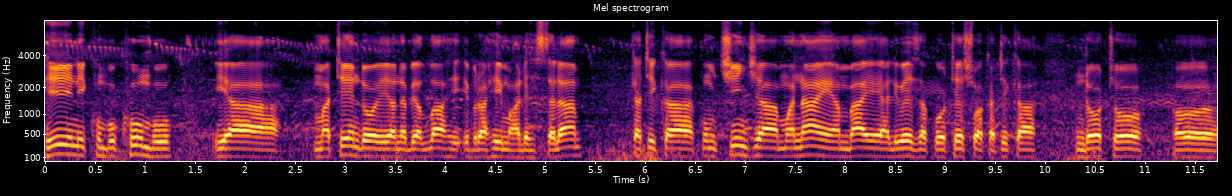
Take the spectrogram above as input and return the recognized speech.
Hii ni kumbukumbu ya matendo ya Nabii Allah Ibrahim alayhi salam katika kumchinja mwanaye ambaye aliweza kuoteshwa katika ndoto uh,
